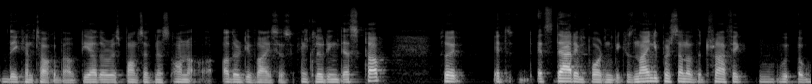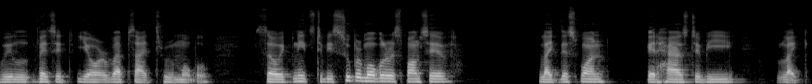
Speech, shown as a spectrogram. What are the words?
they can talk about the other responsiveness on other devices, including desktop. So it it's it's that important because 90% of the traffic will visit your website through mobile. So it needs to be super mobile responsive, like this one it has to be like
